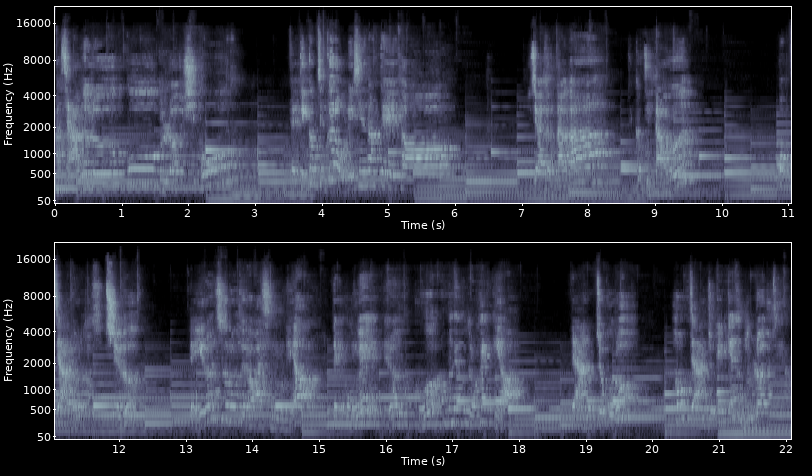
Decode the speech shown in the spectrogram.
다시 안으로 꾹 눌러주시고 네, 뒤꿈치 끌어올리신 상태에서 유지하셨다가 뒤꿈치 다운 허벅지 안으로 더 수축 네, 이런 식으로 들어가시는데요. 네, 공을 내려놓고 한번 해보도록 할게요. 네, 안쪽으로 허벅지 안쪽에 계속 눌러주세요.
